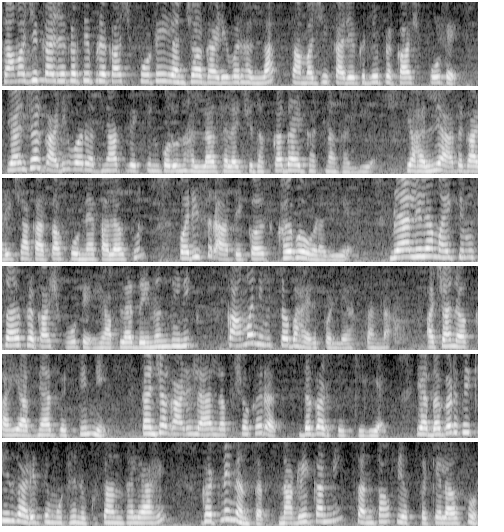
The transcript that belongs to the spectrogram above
सामाजिक कार्यकर्ते प्रकाश पोटे यांच्या गाडीवर हल्ला. सामाजिक कार्यकर्ते प्रकाश पोटे यांच्या गाडीवर अज्ञात व्यक्तींकडून हल्ला झाल्याची धक्कादायक घटना घडली आहे. या हल्ल्यात गाडीच्या काचा फोडण्यात आल्या असून परिसरात एकच खळबळ उडाली आहे. मिळालेल्या माहितीनुसार प्रकाश पोटे हे आपल्या दैनंदिनिक कामानिमित्त बाहेर पडले असताना अचानक काही अज्ञात व्यक्तींनी त्यांच्या गाडीला लक्ष करत दगडफेक केली आहे. या दगडफेकीत गाडीचे मोठे नुकसान झाले आहे. घटनेनंतर नागरिकांनी संताप व्यक्त केला असून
